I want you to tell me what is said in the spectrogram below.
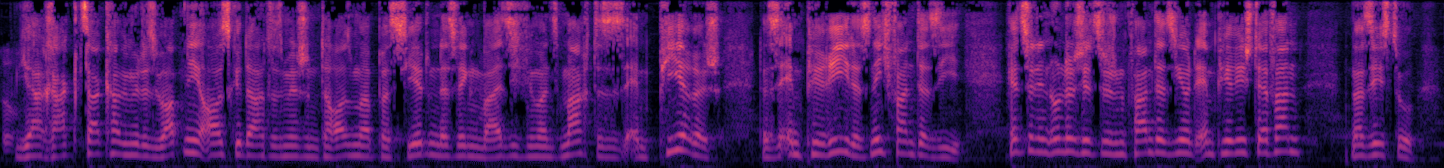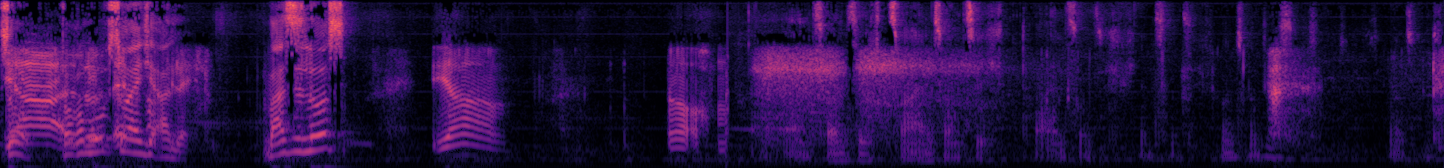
So. Ja, rackzack habe ich mir das überhaupt nicht ausgedacht. Das ist mir schon tausendmal passiert und deswegen weiß ich, wie man es macht. Das ist empirisch. Das ist Empirie, das ist nicht Fantasie. Kennst du den Unterschied zwischen Fantasie und Empirie, Stefan? Na, siehst du. So, Ja, warum also, rufst du eigentlich an? Was ist los? Ja. Ja, ach, 21, 22, 23, 24, 25, 26,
